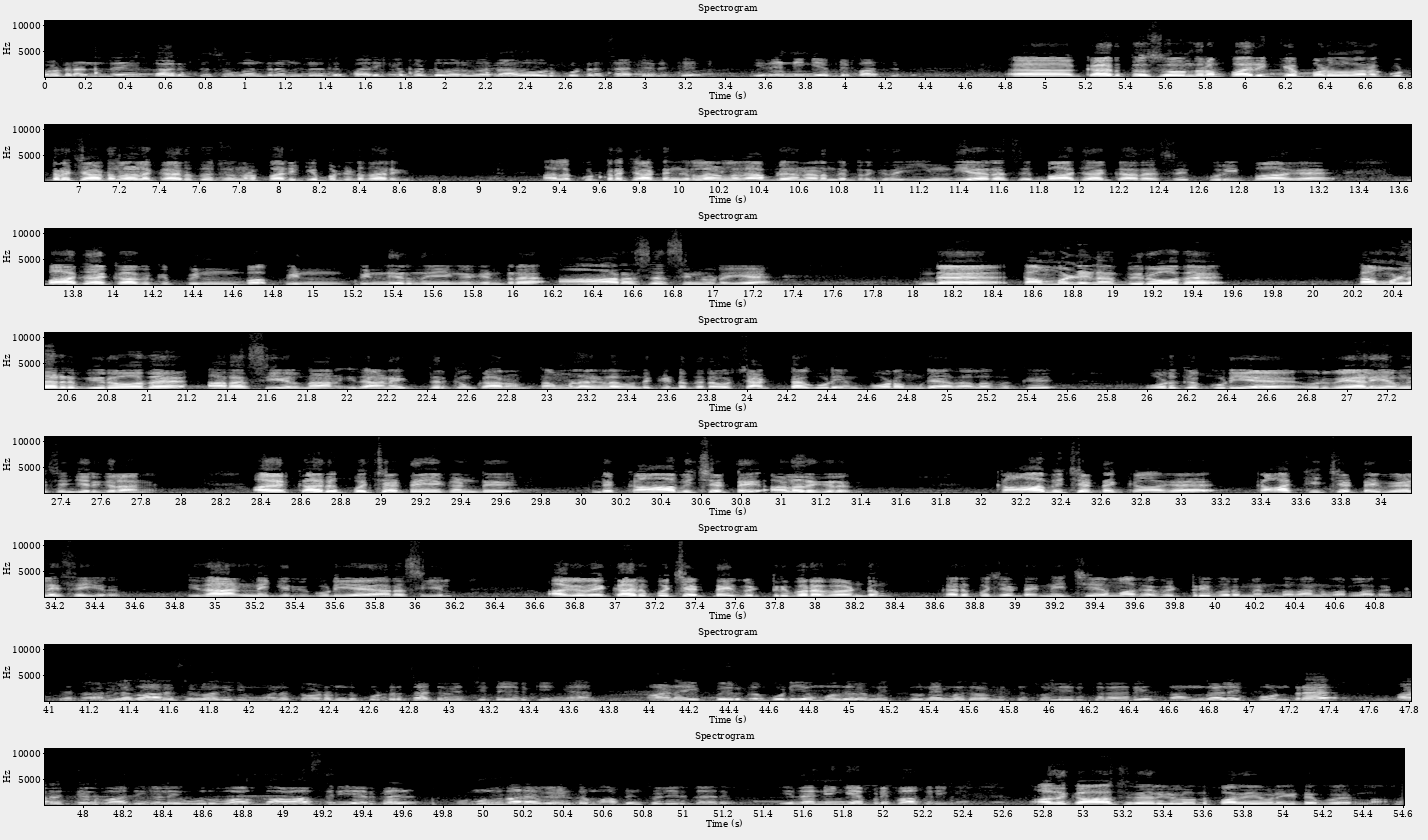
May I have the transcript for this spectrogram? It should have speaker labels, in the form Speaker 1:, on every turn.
Speaker 1: தொடர்ந்து கருத்து சுதந்திரம்ன்றது பறிக்கப்பட்டு வருவதாக ஒரு குற்றச்சாட்டு இருக்கு. இதை நீங்க எப்படி பாத்துட்டு
Speaker 2: கருத்து சுதந்திரம் பறிக்கப்படுவதான குற்றச்சாட்டுல இல்ல கருத்து சுதந்திரம் பறிக்கப்பட்டு தான் இருக்குது. அதுல குற்றச்சாட்டுங்கிறலாம் அப்படிதான் நடந்துட்டு இருக்குது. இந்திய அரசு பாஜக அரசு குறிப்பாக பாஜகவுக்கு பின் பின் பின்னிருந்து இயங்குகின்ற ஆர் எஸ் இந்த தமிழின விரோத தமிழர் விரோத அரசியல் தான் இது அனைத்திற்கும் காரணம். தமிழர்களை வந்து கிட்டத்தட்ட ஒரு சட்ட கூடியும் போட முடியாத அளவுக்கு ஒடுக்கக்கூடிய ஒரு வேலையை அவங்க செஞ்சிருக்கிறாங்க. ஆக கருப்பு சட்டையை கண்டு இந்த காவி சட்டை அலறுகிறது. காவி சட்டைக்காக காக்கி சட்டை வேலை செய்கிறது. இதான் இன்னைக்கு இருக்கக்கூடிய அரசியல். ஆகவே கருப்பு சட்டை வெற்றி பெற வேண்டும். கருப்பு சட்டை நிச்சயமாக வெற்றி பெறும் என்பதான் வரலாறு.
Speaker 1: தமிழக அரசியல்வாதிகள் மேல தொடர்ந்து குற்றச்சாட்டு வச்சுட்டே இருக்கீங்க. ஆனா இப்ப இருக்கக்கூடிய முதலமைச்சர் துணை முதலமைச்சர் சொல்லியிருக்கிறாரு தங்களை போன்ற அரசியல்வாதிகளை உருவாக்க ஆசிரியர்கள் முன்வர வேண்டும் அப்படின்னு சொல்லியிருக்காரு. இதை நீங்க எப்படி பாக்குறீங்க?
Speaker 2: அதுக்கு ஆசிரியர்கள் வந்து பதவி விலகிட்டே போயிடலாம்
